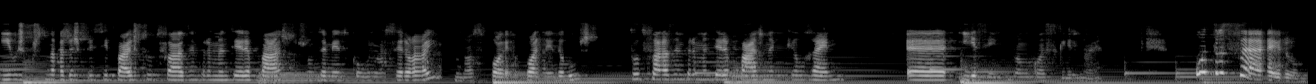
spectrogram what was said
E os personagens principais tudo fazem para manter a paz, juntamente com o nosso herói, o nosso pônei da luz, tudo fazem para manter a paz naquele reino uh, e assim vão conseguir, não é? O terceiro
